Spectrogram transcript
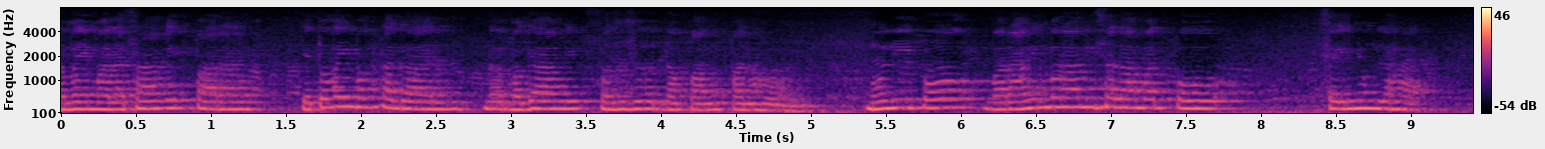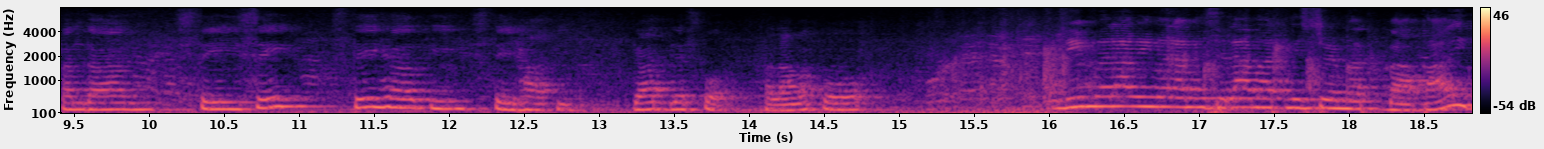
na may malasakit para ito ay magtagal na magamit sa susunod ng pang panahon. Muli po, maraming maraming salamat po sa inyong lahat. Tandaan, stay safe, stay healthy, stay happy. God bless po. Salamat po. Muli maraming maraming salamat Mr. Matt Bakay.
